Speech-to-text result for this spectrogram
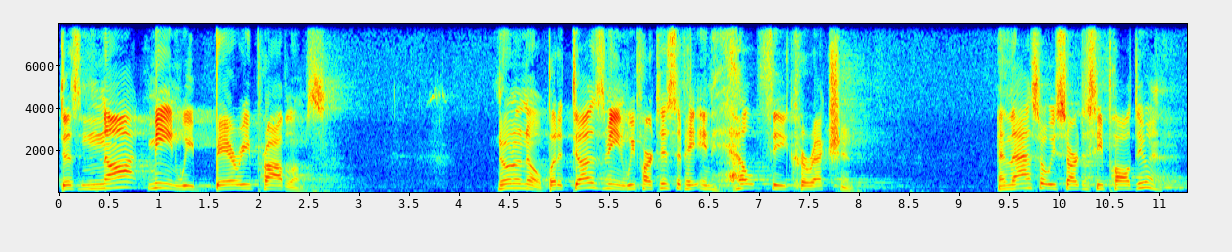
does not mean we bury problems. No, no, no. But it does mean we participate in healthy correction. And that's what we start to see Paul doing.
